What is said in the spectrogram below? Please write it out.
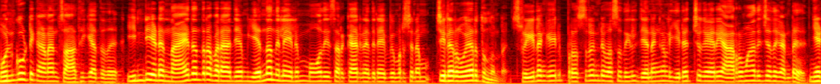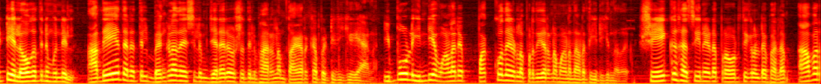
മുൻകൂട്ടി കാണാൻ സാധിക്കാത്തത് ഇന്ത്യയുടെ നയതന്ത്ര പരാജയം എന്ന നിലയിലും മോദി സർക്കാരിനെതിരെ വിമർശനം ചിലർ ഉയർത്തുന്നുണ്ട്. ശ്രീലങ്കയിൽ പ്രസിഡന്റ് വസതിയിൽ ജനങ്ങൾ ഇരച്ചുകയറി അറുമാദിച്ചത് കണ്ട് ഞെട്ടിയ ലോകത്തിന് മുന്നിൽ അതേ തരത്തിൽ ബംഗ്ലാദേശിലും ജനരോഷത്തിൽ ഭരണം തകർക്കപ്പെട്ടിരിക്കുകയാണ്. ഇപ്പോൾ ഇന്ത്യ വളരെ പക്വതയുള്ള പ്രതികരണമാണ് നടത്തിയിരിക്കുന്നത്. ഷെയ്ഖ് ഹസീനയുടെ പ്രവൃത്തികളുടെ ഫലം അവർ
